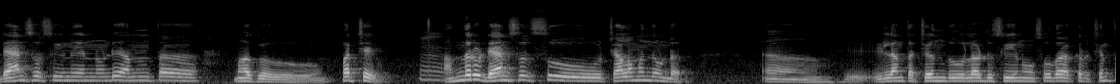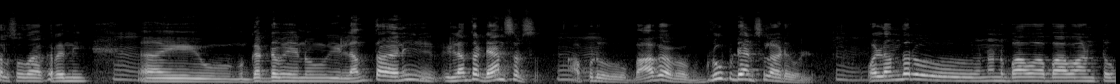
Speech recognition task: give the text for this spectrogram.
డాన్సర్స్ యూనియన్ నుండి అంతా మాకు పరిచయం. అందరూ డాన్సర్స్ చాలామంది ఉన్నారు ఈ- వీళ్ళంతా చందు లడ్డు సీను సుధాకర్ చింతల సుధాకర్ అని గడ్డవేణు వీళ్ళంతా అని వీళ్ళంతా డాన్సర్స్. అప్పుడు బాగా గ్రూప్ డ్యాన్సులు ఆడేవాళ్ళు. వాళ్ళందరూ నన్ను బావా బావా అంటాం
